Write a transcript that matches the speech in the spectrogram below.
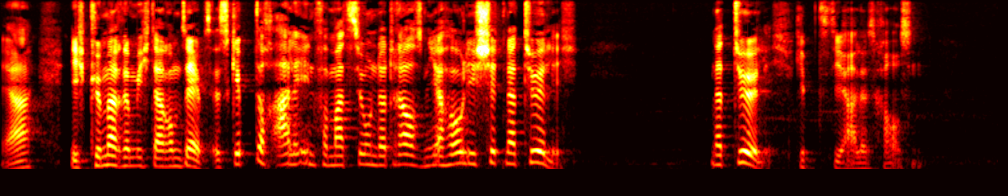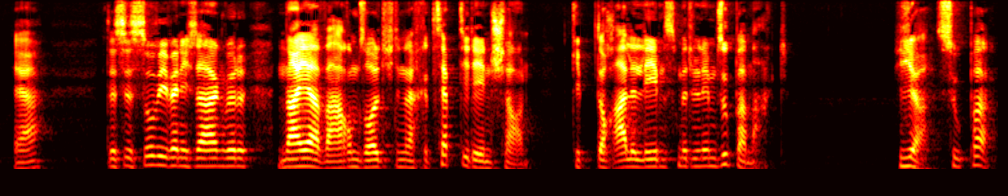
Ja, ich kümmere mich darum selbst. Es gibt doch alle Informationen da draußen. Ja, holy shit, natürlich. Natürlich gibt's die alle draußen. Ja, das ist so, wie wenn ich sagen würde, naja, warum sollte ich denn nach Rezeptideen schauen? Gibt doch alle Lebensmittel im Supermarkt. Ja, super.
